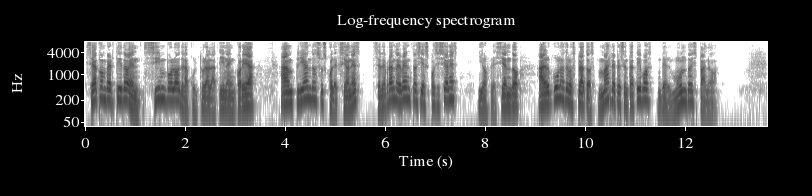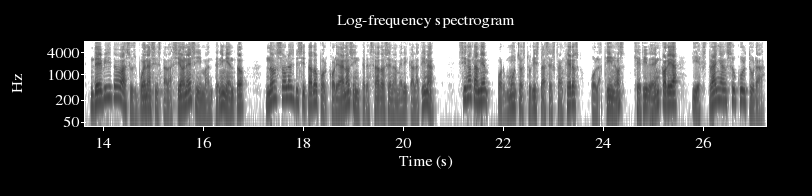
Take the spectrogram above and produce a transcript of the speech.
se ha convertido en símbolo de la cultura latina en Corea, ampliando sus colecciones, celebrando eventos y exposiciones y ofreciendo algunos de los platos más representativos del mundo hispano. Debido a sus buenas instalaciones y mantenimiento, no solo es visitado por coreanos interesados en América Latina, sino también por muchos turistas extranjeros o latinos que viven en Corea y extrañan su cultura.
